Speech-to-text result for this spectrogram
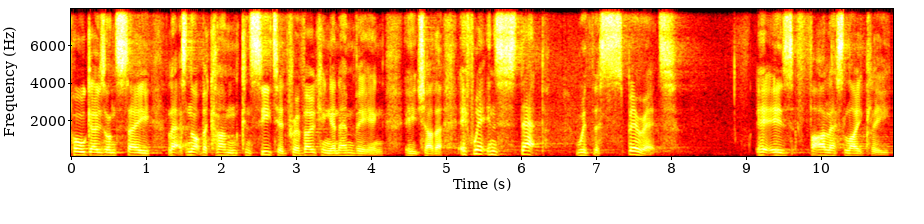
Paul goes on to say, Let us not become conceited, provoking and envying each other. If we're in step with the Spirit, it is far less likely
